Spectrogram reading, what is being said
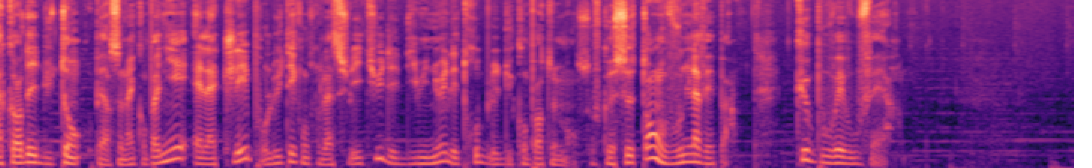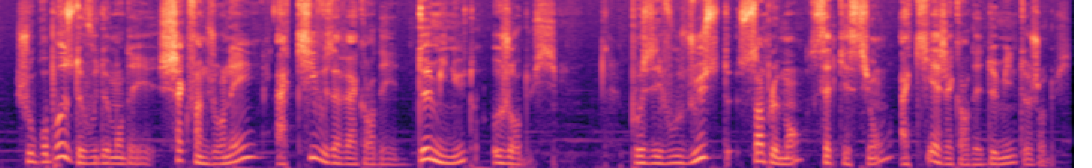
Accorder du temps aux personnes accompagnées est la clé pour lutter contre la solitude et diminuer les troubles du comportement. Sauf que ce temps, vous ne l'avez pas. Que pouvez-vous faire? Je vous propose de vous demander chaque fin de journée à qui vous avez accordé deux minutes aujourd'hui. Posez-vous juste simplement cette question à qui ai-je accordé deux minutes aujourd'hui?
